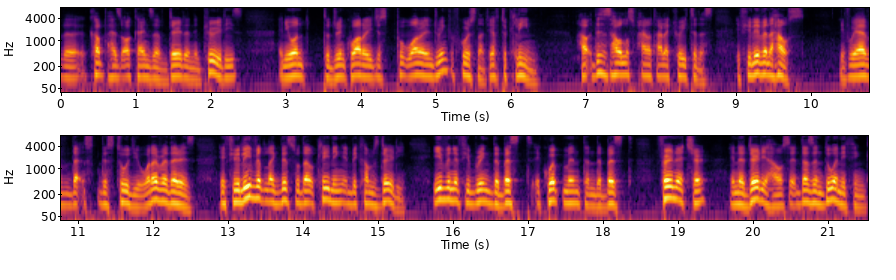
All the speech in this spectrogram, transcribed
the cup has all kinds of dirt and impurities, and you want to drink water, you just put water in drink? Of course not. You have to clean. How, this is how Allah subhanahu wa ta'ala created us. If you live in a house, if we have that, the studio, whatever there is, if you leave it like this without cleaning, it becomes dirty. Even if you bring the best equipment and the best furniture in a dirty house, it doesn't do anything,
